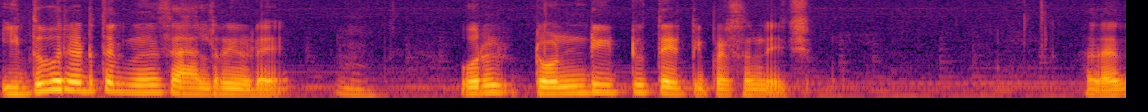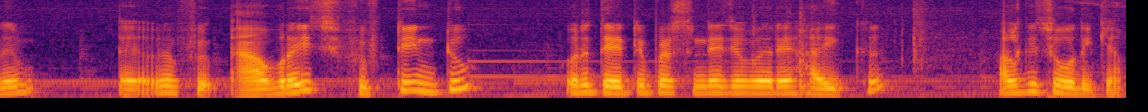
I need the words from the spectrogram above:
ഇതുവരെ എടുത്തിരുന്ന സാലറിയുടെ ഒരു ട്വന്റി ടു തേർട്ടി പെർസെന്റേജ് അതായത് ആവറേജ് ഫിഫ്റ്റീൻ ടു ഒരു തേർട്ടി പെർസെന്റേജ് വരെ ഹൈക്ക് ആൾക്ക് ചോദിക്കാം.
